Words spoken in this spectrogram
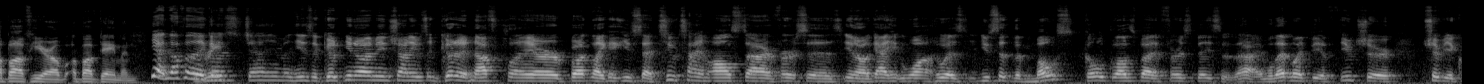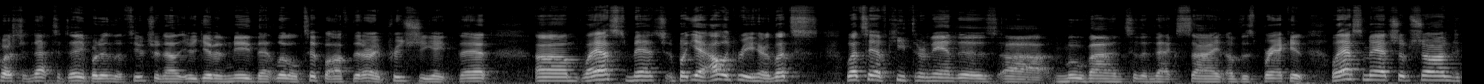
above here, above Damon. Yeah, nothing Agreed. against Damon. He's a good, you know what I mean, Sean? He was a good enough player, but like you said, two-time All-Star versus, you know, a guy who won, who has, you said the most gold gloves by a first baseman. All right, well, that might be a future trivia question, not today, but in the future, now that you're giving me that little tip-off there, I appreciate that. Um, last match, but yeah, I'll agree here. Let's let's have Keith Hernandez uh, move on to the next side of this bracket. Last matchup, Sean,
